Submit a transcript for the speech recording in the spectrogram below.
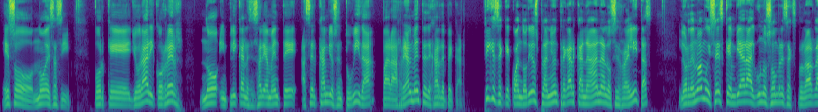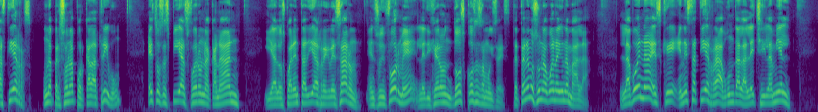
eso no es así, porque llorar y correr no implica necesariamente hacer cambios en tu vida para realmente dejar de pecar. Fíjese que cuando Dios planeó entregar Canaán a los israelitas, le ordenó a Moisés que enviara a algunos hombres a explorar las tierras, una persona por cada tribu. Estos espías fueron a Canaán y a los cuarenta días regresaron. En su informe le dijeron dos cosas a Moisés. Te tenemos una buena y una mala. La buena es que en esta tierra abunda la leche y la miel,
